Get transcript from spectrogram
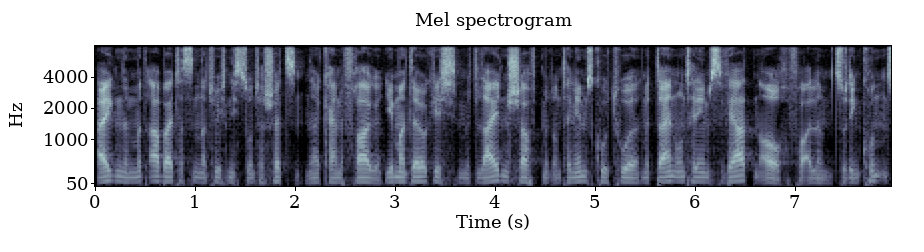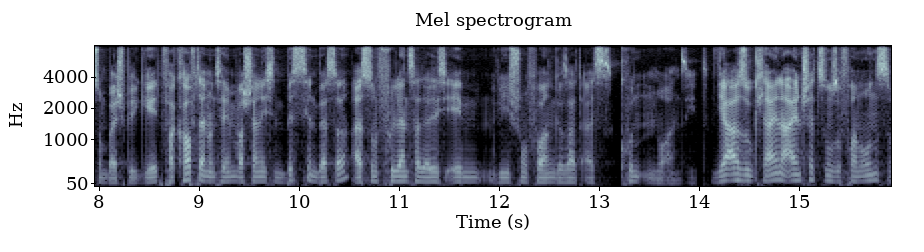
eigenen Mitarbeiters sind natürlich nicht zu unterschätzen. Ne? Keine Frage. Jemand, der wirklich mit Leidenschaft, mit Unternehmenskultur, mit deinen Unternehmenswerten auch vor allem zu den Kunden zum Beispiel geht, verkauft dein Unternehmen wahrscheinlich ein bisschen besser als so ein Freelancer, der dich eben wie schon vorhin gesagt, als Kunden nur ansieht. Ja, also kleine Einschätzung so von uns,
